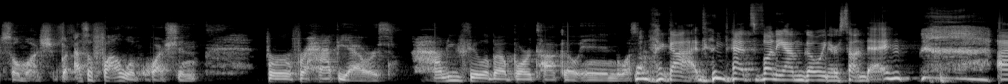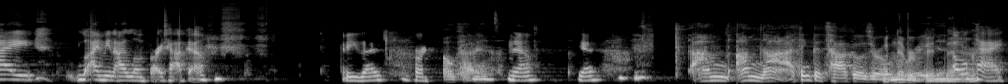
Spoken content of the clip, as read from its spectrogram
so much. But as a follow up question, for for happy hours, how do you feel about Bar Taco in West? Oh my god, that's funny. I'm going there Sunday. I I mean, I love Bar Taco. Are you guys? Okay. No. Yeah. I'm I'm not. I think the tacos are. I've never been there. Okay.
